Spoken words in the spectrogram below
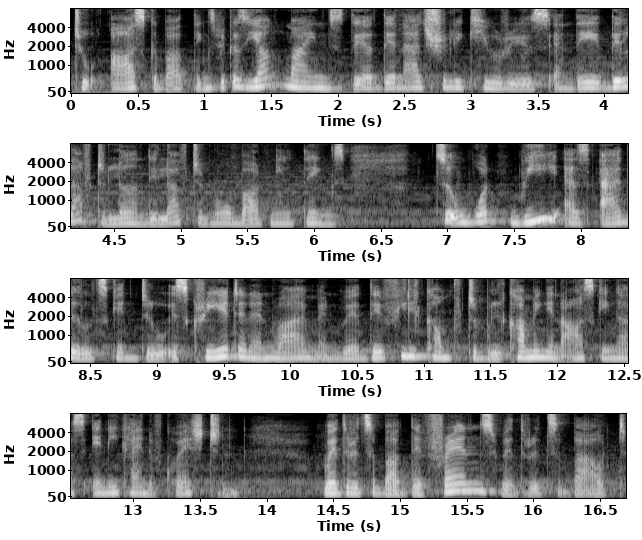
to ask about things because young minds they're they're naturally curious and they they love to learn. They love to know about new things. So what we as adults can do is create an environment where they feel comfortable coming and asking us any kind of question whether it's about their friends whether it's about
